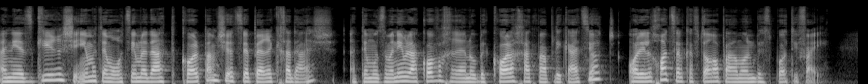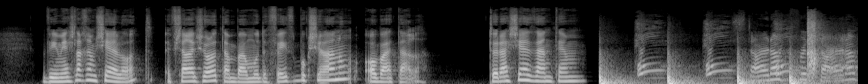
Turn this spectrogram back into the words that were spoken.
אני אזכיר שאם אתם רוצים לדעת כל פעם שיוצא פרק חדש, אתם מוזמנים לעקוב אחרינו בכל אחת מהאפליקציות, או ללחוץ על כפתור הפעמון בספוטיפיי. ואם יש לכם שאלות, אפשר לשאול אותם בעמוד הפייסבוק שלנו או באתר. תודה שהאזנתם. Startup for startup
